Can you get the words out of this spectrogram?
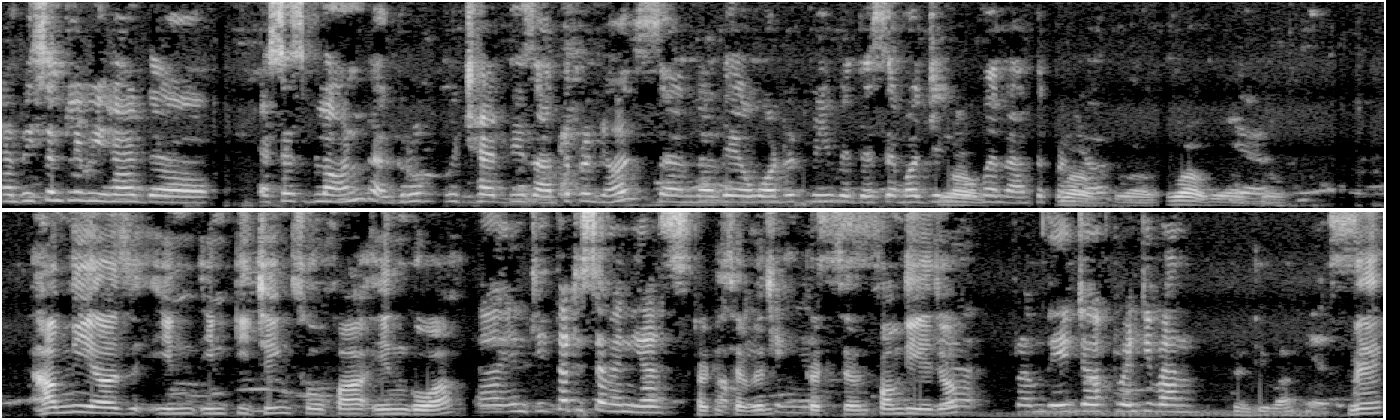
and recently we had uh, SS Blonde, a group which had these entrepreneurs, and uh, they awarded me with this emerging Wow. woman entrepreneur. wow, wow, wow, Yeah. wow. How many years in in teaching so far in Goa? Uh, in t- 37 years. of 37, teaching, yes. 37 from the age of Yeah, from the age of 21. 21. Yes. Where?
